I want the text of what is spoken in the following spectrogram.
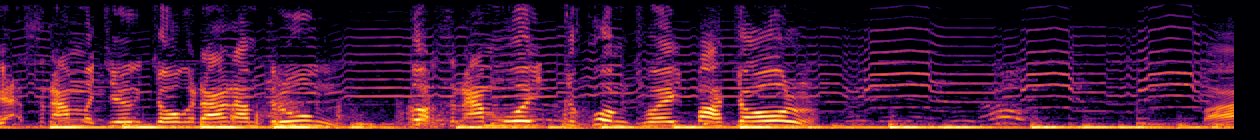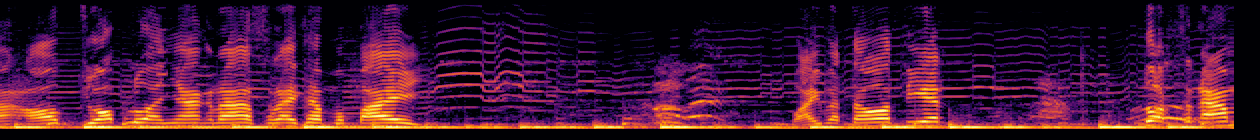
ធាក់ស្ដាំមួយជើងចូលកណ្ដាលដាំទ្រូងទាត់ស្ដាំមួយជង្គង់ឆ្វេងបោះចូលបាទអោបជាប់លោកអញ្ញាកណ្ដាលស្រ័យថាបំបែកវាយបន្តទៀតទាត់ស្ដាំ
